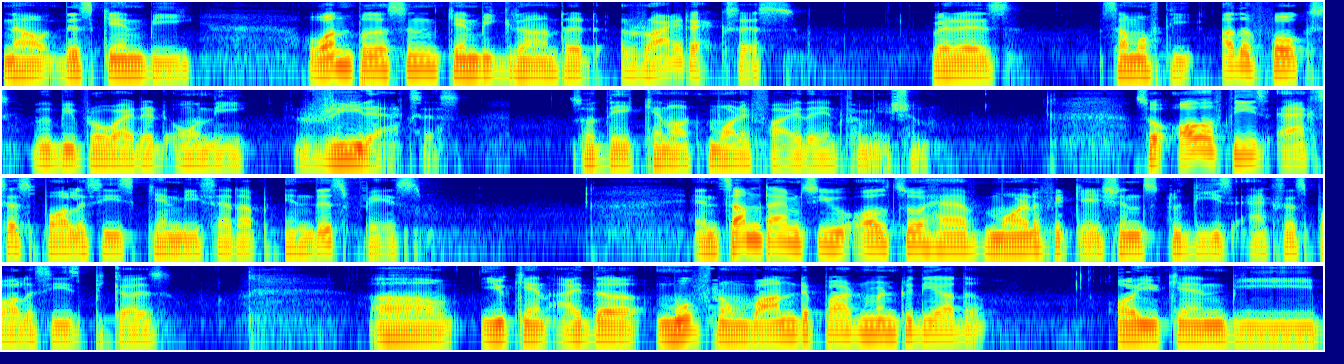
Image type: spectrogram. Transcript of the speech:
Now this can be one person can be granted write access, whereas some of the other folks will be provided only read access. So they cannot modify the information. So all of these access policies can be set up in this phase. And sometimes you also have modifications to these access policies because uh, you can either move from one department to the other, or you can be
